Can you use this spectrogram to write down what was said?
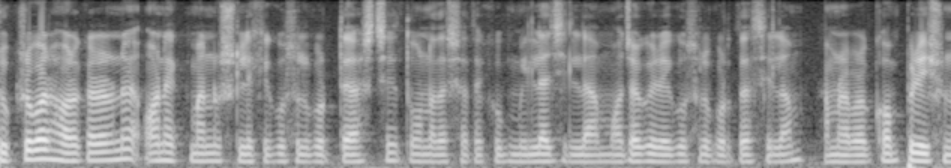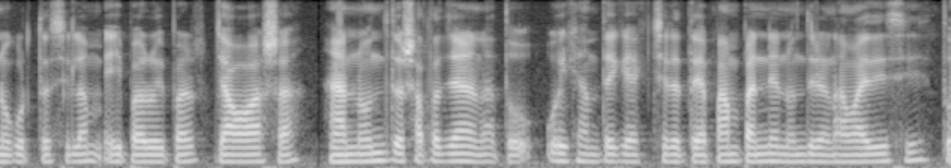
শুক্রবার হওয়ার কারণে অনেক মানুষ লেখে গোসল করতে আসছে, তো ওনাদের সাথে খুব মিলা ঝিল্লা মজা করে গোসল করতেছিলাম। আমরা আবার কম্পিটিশনও করতেছিলাম এই পার ওই পার যাওয়া আসা। হ্যাঁ নন্দী তো সাঁতার জানে না, তো ওইখান থেকে এক ছেড়ে থেকে পাম্পার নিয়ে নন্দীরা নামাই দিয়েছি তো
